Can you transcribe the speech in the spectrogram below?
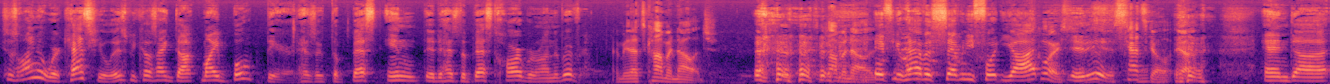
He says, well, "I know where Catskill is because I docked my boat there. It has a, the best in it has the best harbor on the river. I mean, that's common knowledge. it's common knowledge. If you have a seventy foot yacht, of course, it is It's Catskill. Yeah. And uh,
